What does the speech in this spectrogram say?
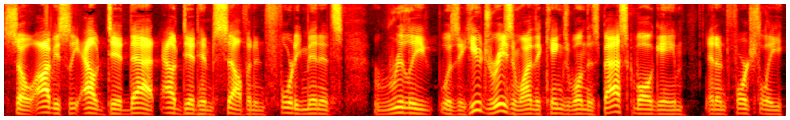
So obviously outdid that, outdid himself, and in 40 minutes really was a huge reason why the Kings won this basketball game and unfortunately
